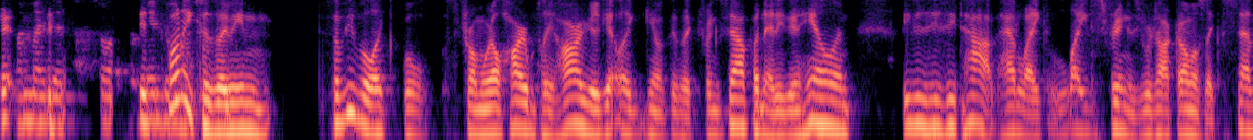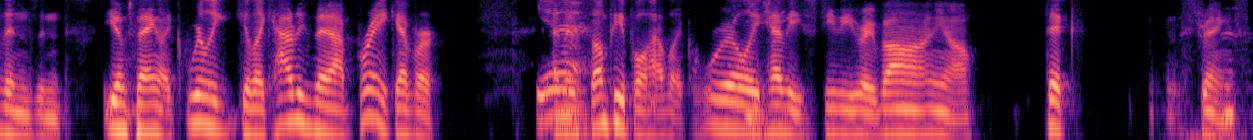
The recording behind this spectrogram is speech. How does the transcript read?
It, I made it. So it's funny because I mean, some people like will strum real hard and play hard. You'll get like you know because like Frank Zappa and Eddie Van Halen, even ZZ Top had like light strings. We're talking almost like sevens, and you know what I'm saying? Like really, you're like, how did they not break ever? Yeah. And then some people have like really heavy Stevie Ray Vaughan, you know, thick strings.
